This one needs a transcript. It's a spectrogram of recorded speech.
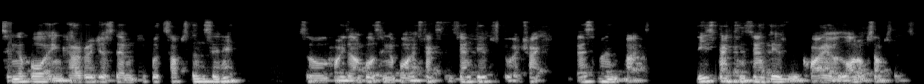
Singapore encourages them to put substance in it. So, for example, Singapore has tax incentives to attract investment, but these tax incentives require a lot of substance,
